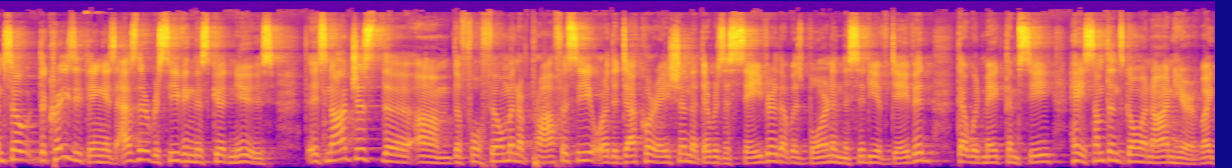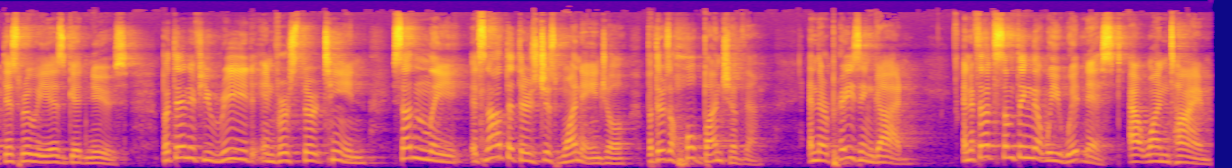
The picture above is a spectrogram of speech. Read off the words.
And so the crazy thing is, as they're receiving this good news, it's not just the, um, the fulfillment of prophecy or the declaration that there was a Savior that was born in the city of David that would make them see, hey, something's going on here. Like, this really is good news. But then if you read in verse 13, suddenly it's not that there's just one angel, but there's a whole bunch of them. And they're praising God. And if that's something that we witnessed at one time,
